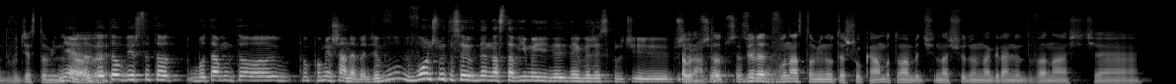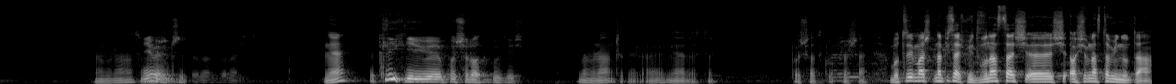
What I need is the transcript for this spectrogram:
20-minutowy. Nie, to, to wiesz co, to, bo tam to pomieszane będzie. włączmy to sobie, nastawimy i najwyżej skróci. Prze, Dobra, prze, to biorę 12 minutę szukam, bo to ma być na siódmym nagraniu 12... Dobra. Nie wiem, czy to na 12. Nie? Kliknij po środku gdzieś. Dobra, czekaj, nie, restart. Po środku, proszę. Bo tutaj masz, napisać mi 12, 18 minuta.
